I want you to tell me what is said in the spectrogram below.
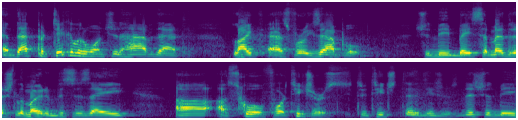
and that particular one should have that like as for example should be Beis Medrash Lemoidim. This is a uh, a school for teachers to teach the teachers. This should be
